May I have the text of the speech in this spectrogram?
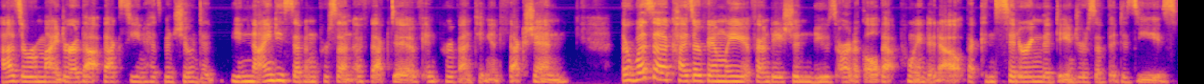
As a reminder, that vaccine has been shown to be 97% effective in preventing infection. There was a Kaiser Family Foundation news article that pointed out that considering the dangers of the disease,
